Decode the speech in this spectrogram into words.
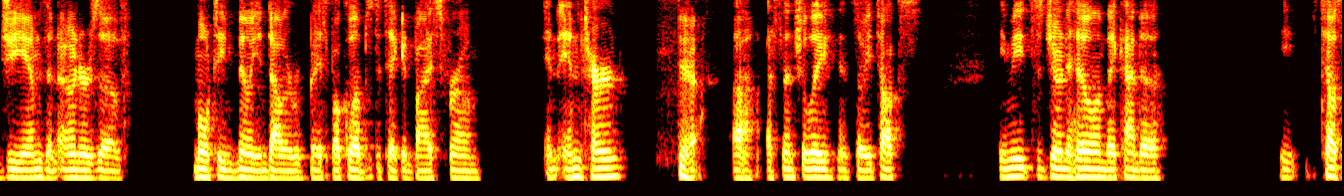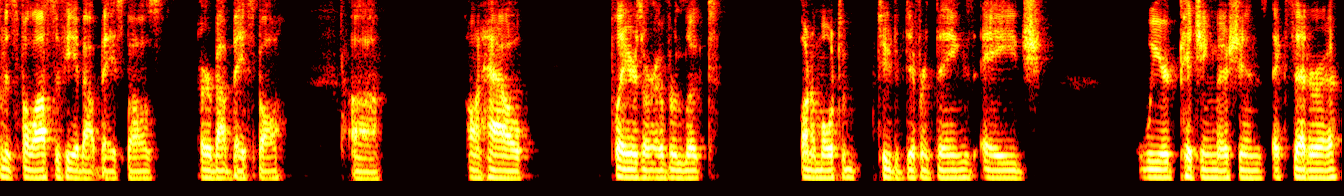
GMs and owners of multi-million dollar baseball clubs to take advice from an intern yeah uh, essentially. And so he talks, he meets Jonah Hill, and they kind of he tells him his philosophy about baseballs or about baseball, uh, on how players are overlooked on a multitude of different things, age, weird pitching motions, etc.,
